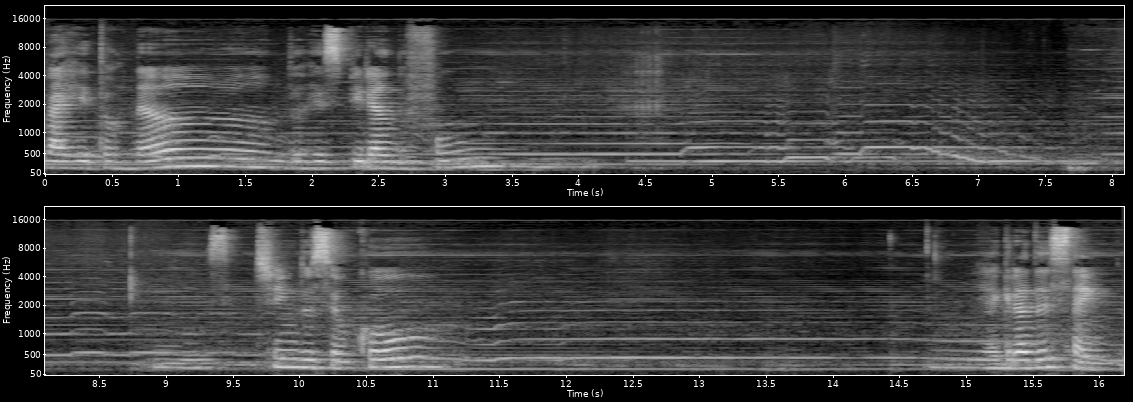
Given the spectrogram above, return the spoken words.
vai retornando, respirando fundo. Sentindo o seu corpo e agradecendo.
